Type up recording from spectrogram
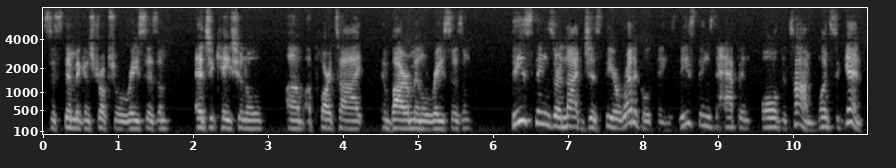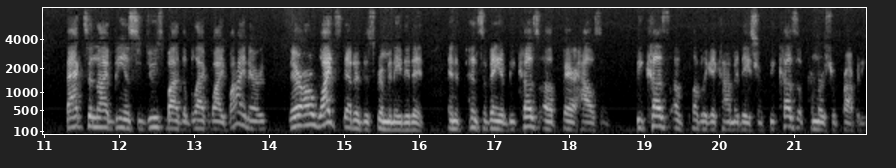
systemic and structural racism, educational um, apartheid, environmental racism. These things are not just theoretical things. These things happen all the time. Once again, back to not being seduced by the black white binary, there are whites that are discriminated in, in Pennsylvania because of fair housing, because of public accommodations, because of commercial property,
